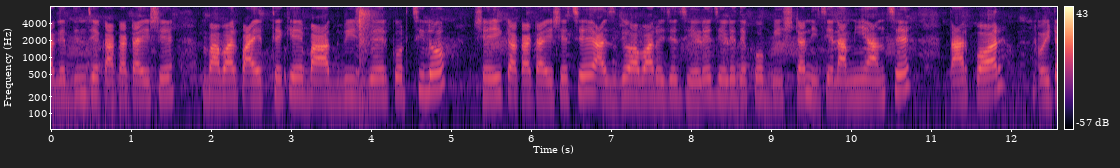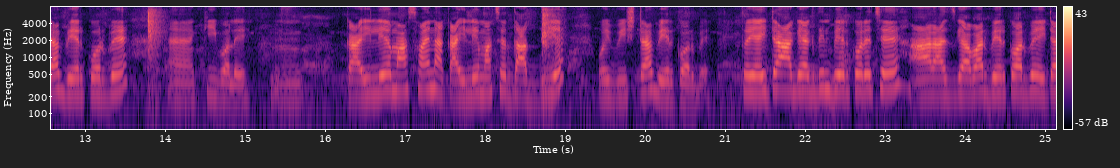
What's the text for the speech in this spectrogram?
আগের দিন যে কাকাটা এসে বাবার পায়ের থেকে বাদ বিষ বের করছিল। সেই কাকাটা এসেছে। আজকে আবার ওই যে ঝেড়ে ঝেড়ে দেখো বিষটা নিচে নামিয়ে আনছে। তারপর ওইটা বের করবে কি বলে কাইলে মাছ হয় না, কাইলে মাছের দাঁত দিয়ে ওই বিষটা বের করবে। তো এইটা আগে একদিন বের করেছে, আর আজকে আবার বের করবে। এইটা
